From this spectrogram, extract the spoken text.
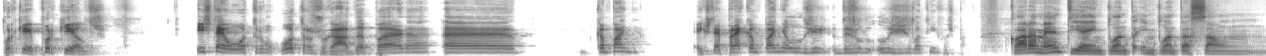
Porquê? Porque eles. Isto é outro, outra jogada para a campanha. Isto é pré-campanha das legislativas. pá. Claramente, e a implanta- implantação,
